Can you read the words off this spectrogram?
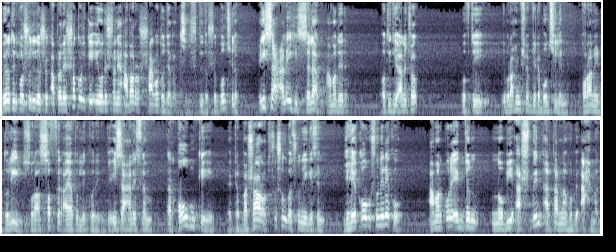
বিরতির পর সুদী দর্শক, আপনাদের সকলকে এই অনুষ্ঠানে আবারও স্বাগত জানাচ্ছি। সুদী দর্শক বলছিলাম, ঈসা আলিহিসাল্লাম আমাদের অতিথি আলোচক মুফতি ইব্রাহিম সাহেব যেটা বলছিলেন কোরআনের দলিল সোরা সফের আয়াত উল্লেখ করে যে ঈসা আল ইসলাম তার কৌমকে একটা বাসারত সুসংবাদ শুনিয়ে গেছেন যে হে কৌম শুনে রেখো আমার পরে একজন নবী আসবেন আর তার নাম হবে আহমদ।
